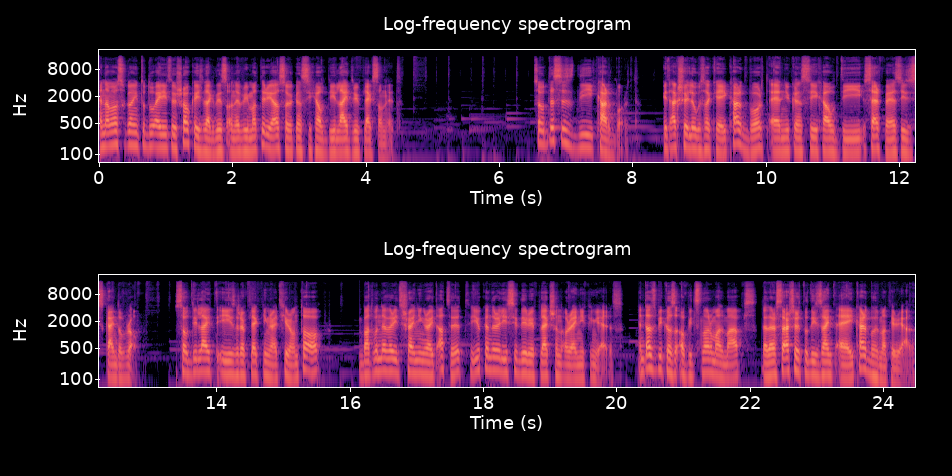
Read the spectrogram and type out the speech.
And I'm also going to do a little showcase like this on every material so you can see how the light reflects on it. So this is the cardboard. It actually looks like a cardboard and you can see how the surface is kind of rough. So the light is reflecting right here on top, but whenever it's shining right at it, you can really see the reflection or anything else and that's because of its normal maps that are structured to design a cardboard material.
